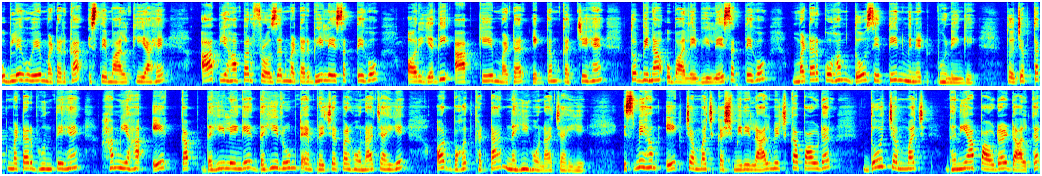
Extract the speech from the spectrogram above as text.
उबले हुए मटर का इस्तेमाल किया है। आप यहाँ पर फ्रोज़न मटर भी ले सकते हो और यदि आपके मटर एकदम कच्चे हैं तो बिना उबाले भी ले सकते हो। मटर को हम दो से तीन मिनट भूनेंगे। तो जब तक मटर भूनते हैं, हम यहाँ एक कप दही लेंगे। दही रूम टेम्परेचर पर होना चाहिए और बहुत खट्टा नहीं होना चाहिए। इसमें हम एक चम्मच कश्मीरी लाल मिर्च का पाउडर दो चम्मच धनिया पाउडर डालकर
